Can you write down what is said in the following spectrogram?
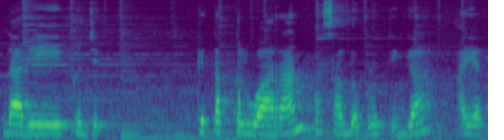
dari kitab Keluaran pasal 23 ayat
